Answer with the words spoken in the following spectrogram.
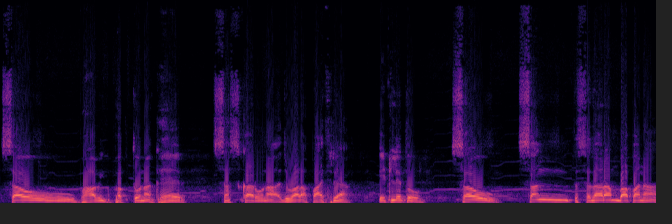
સૌ ભાવિક ભક્તોના ઘેર, સંસ્કારોના અજવાળા પાથર્યા. એટલે તો સૌ સંત સદારામ બાપાના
